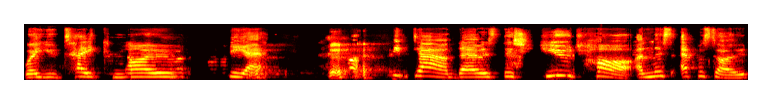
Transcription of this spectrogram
where you take no BS deep down, there is this huge heart. And this episode,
